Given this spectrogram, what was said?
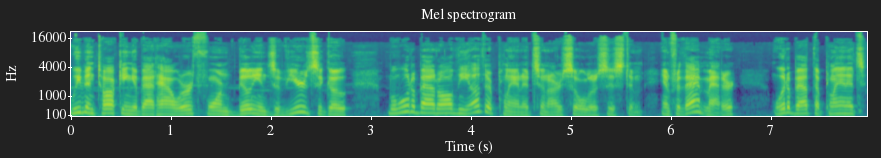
We've been talking about how Earth formed billions of years ago, but what about all the other planets in our solar system? And for that matter, what about the planets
